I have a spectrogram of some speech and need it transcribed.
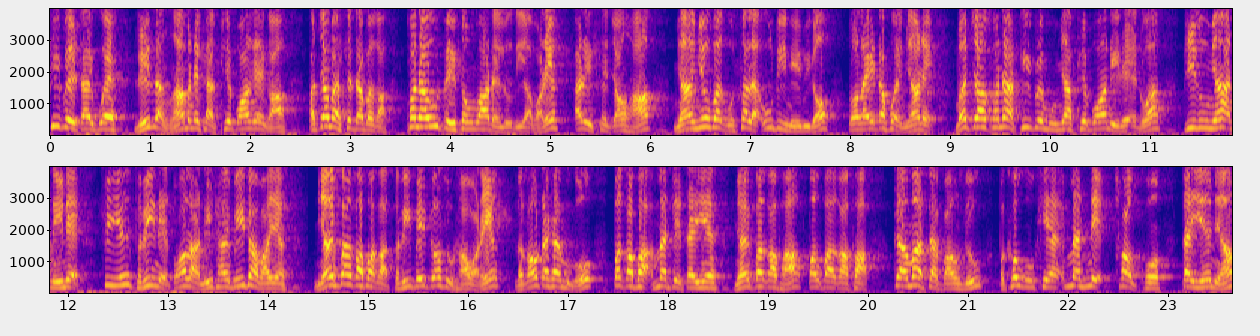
ထိပိတ်တိုက်ပွဲ45မိနစ်ခန့်ဖြစ်ပွားခဲ့ကအကြမ်းဖက်စစ်တပ်ဘက်က9ဦးသေဆုံးသွားတယ်လို့သိရပါတယ်။အဲ့ဒီစစ်ကြောင်းဟာမြိုင်မြို့ဘက်ကိုဆက်လက်ဦးတည်နေပြီးတော့တော်လိုင်းတပ်ဖွဲ့များနဲ့မကြာခဏထိတွေ့မှုများဖြစ်ပွားနေတဲ့အတွက်ပြည်သူများအနေနဲ့စီရေးသတိနဲ့တွာလာနေထိုင်ပေးကြပါရန်မြိုင်ပကဖကသတိပေးပြောဆိုထားပါတယ်။၎င်းတိုက်ခိုက်မှုကိုပကဖအမှတ်1တိုင်ရင်မြိုင်ပကဖပေါက်ပကဖကမ္မတပ်ပေါင်းစုပခုတ်ကူခရိုင်အမှတ်2 6ခွန်တိုက်ရင်များ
